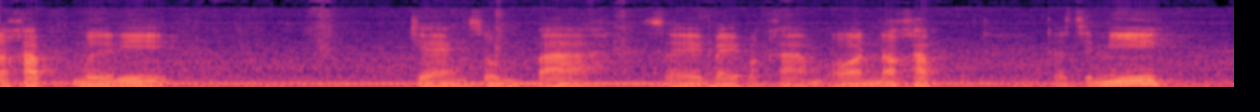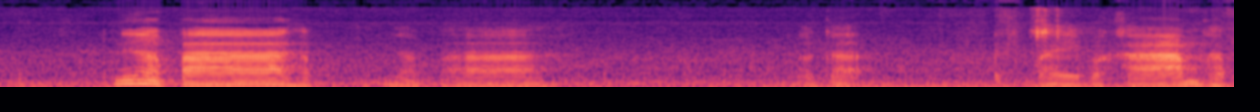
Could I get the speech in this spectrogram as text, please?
นะครับ มือนี้แกงสมปลาใส่ใบบักขามอ่อนเนาะครับ ก็จะมีเนื้อปลาครับ เนื้อปลาแล้วก็ใบบักขามครับ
